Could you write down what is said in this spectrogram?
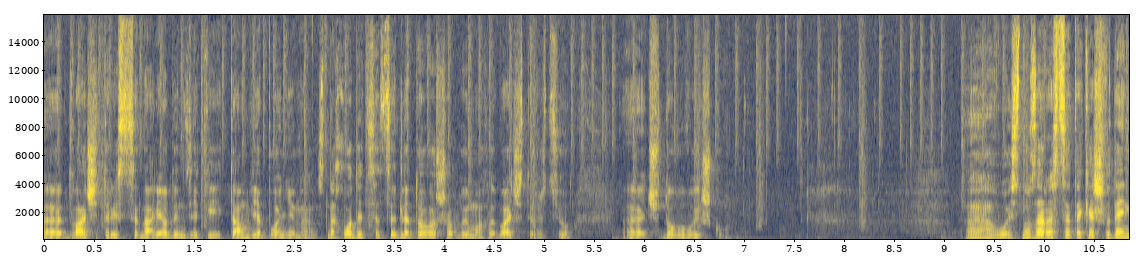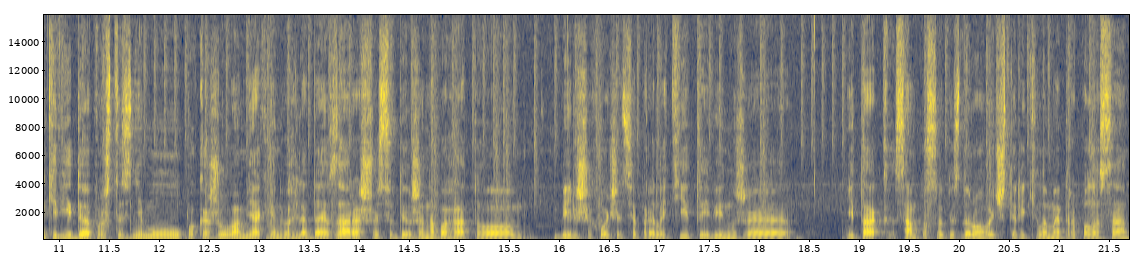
е, два чи три сценарії, один з який там в Японії знаходиться. Це для того, щоб ви могли бачити ось цю е, чудову вишку. Е, Ось, ну зараз це таке швиденьке відео, я просто зніму, покажу вам, як він виглядає зараз, що сюди вже набагато більше хочеться прилетіти. Він вже і так сам по собі здоровий, 4 км полоса.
